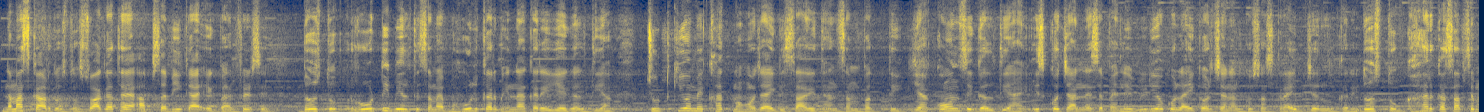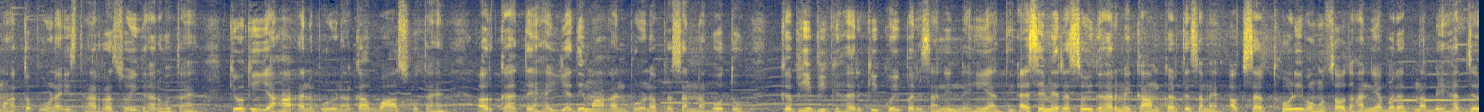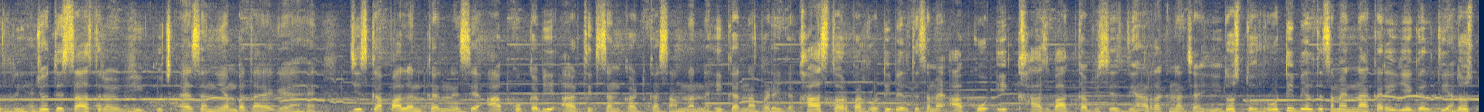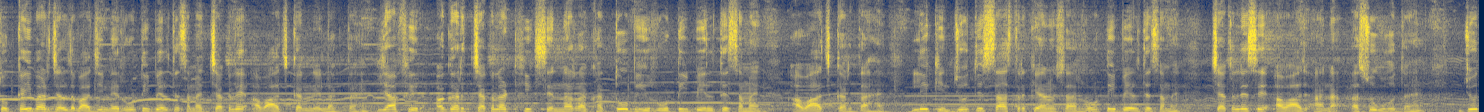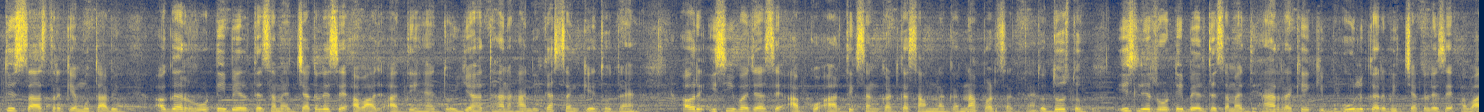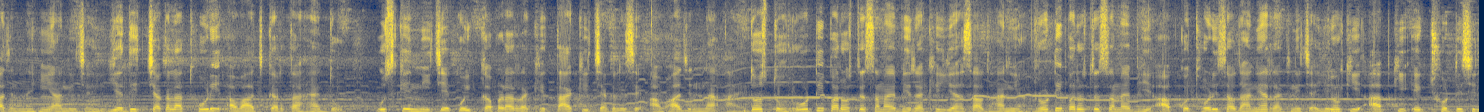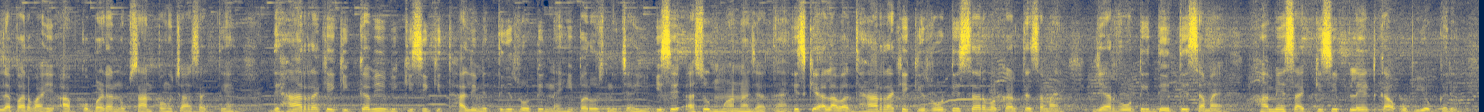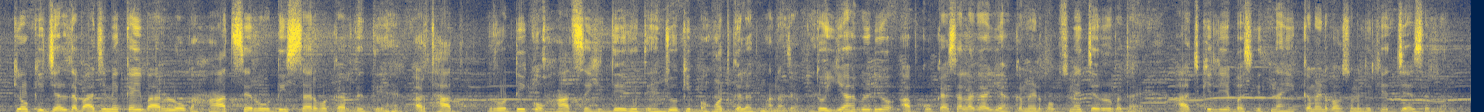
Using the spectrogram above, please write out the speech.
नमस्कार दोस्तों स्वागत है आप सभी का एक बार फिर से। दोस्तों, रोटी बेलते समय भूल कर भी ना करें ये गलतियाँ। चुटकियों में खत्म हो जाएगी सारी धन संपत्ति। यह कौन सी गलतियाँ हैं, इसको जानने से पहले वीडियो को लाइक और चैनल को सब्सक्राइब ज़रूर करें। दोस्तों, घर का सबसे महत्वपूर्ण स्थान रसोई घर होता है, क्योंकि यहाँ अन्नपूर्णा का वास होता है। और कहते हैं, यदि माँ अन्नपूर्णा प्रसन्न हो तो कभी भी घर की कोई परेशानी नहीं आती। ऐसे में रसोई घर में काम करते समय अक्सर थोड़ी बहुत सावधानियाँ बरतना बेहद ज़रूरी है। ज्योतिष शास्त्र में भी कुछ ऐसा नियम बताया गया है जिसका पालन करने से आपको कभी आर्थिक संकट का सामना नहीं करना पड़ेगा। खास तौर पर रोटी बेलते समय आपको एक खास बात का विशेष ध्यान रखना चाहिए। दोस्तों, रोटी बेलते समय ना करें ये गलतियाँ। दोस्तों, कई बार जल्दबाजी में रोटी बेलते समय चकले आवाज़ करने लगता है, या फिर अगर चकला ठीक से न रखा तो भी रोटी बेलते समय आवाज़ करता है। लेकिन ज्योतिष शास्त्र के अनुसार रोटी बेलते समय चकले से आवाज़ आना अशुभ होता है। ज्योतिष शास्त्र के मुताबिक अगर रोटी बेलते समय चकले से आवाज़ आती है तो यह धन हानि का संकेत होता है और इसी वजह से आपको आर्थिक संकट का सामना करना पड़ सकता है। तो दोस्तों, इसलिए रोटी बेलते समय ध्यान रखें कि भूल कर भी चकले से आवाज़ नहीं आनी चाहिए। यदि चकला थोड़ी आवाज़ करता है तो उसके नीचे कोई कपड़ा रखे ताकि चकले से आवाज़ न आए। दोस्तों, रोटी परोसते समय भी रखें यह सावधानियाँ। रोटी परोसते समय भी आपको थोड़ी सावधानियाँ रखनी चाहिए, क्योंकि आपकी एक छोटी सी लापरवाही आपको बड़ा नुकसान पहुँचा सकती है। ध्यान रखें कि कभी भी किसी की थाली में तीन रोटी नहीं परोसनी चाहिए, इसे अशुभ माना जाता है। इसके अलावा ध्यान रखें कि रोटी सर्व करते समय या रोटी देते समय हमेशा किसी प्लेट का उपयोग करें, क्योंकि जल्दबाजी में कई बार लोग हाथ से रोटी सर्व कर देते हैं, अर्थात रोटी को हाथ से ही दे देते हैं, जो कि बहुत गलत माना जाता है। तो यह वीडियो आपको कैसा लगा, यह कमेंट बॉक्स में ज़रूर बताएँ। आज के लिए बस इतना ही, कमेंट बॉक्स में लिखिए जय श्री राम।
